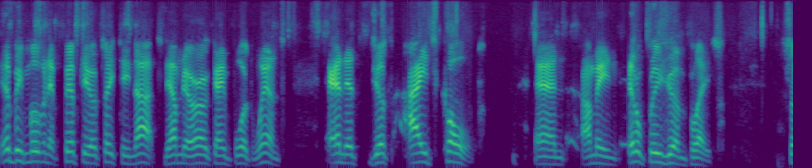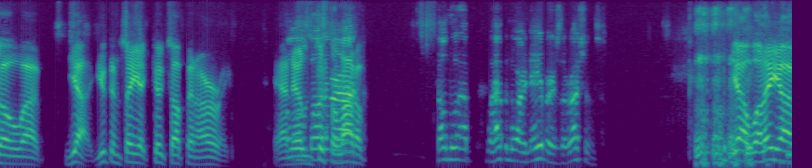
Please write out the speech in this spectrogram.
It'll be moving at 50 or 60 knots, damn near hurricane force winds, and it's just ice cold. And I mean, it'll freeze you in place. So, uh, yeah, you can say it kicks up in a hurry. And there's just a lot of. Tell me what happened to our neighbors, the Russians. Yeah, well, they, uh,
